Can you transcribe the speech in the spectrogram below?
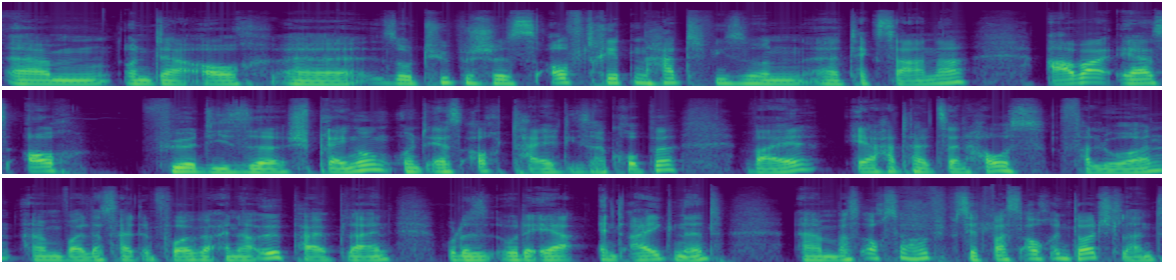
ähm, und der auch äh, so typisches Auftreten hat wie so ein äh, Texaner. Aber er ist auch für diese Sprengung und er ist auch Teil dieser Gruppe, weil er hat halt sein Haus verloren, ähm, weil das halt infolge einer Ölpipeline wurde, wurde er enteignet, ähm, was auch sehr häufig passiert, was auch in Deutschland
